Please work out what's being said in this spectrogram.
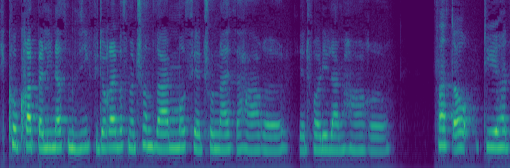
Ich gucke gerade Berlinas Musikvideo rein, was man schon sagen muss. Sie hat schon nice Haare. Sie hat voll die langen Haare. Fast auch, die hat,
